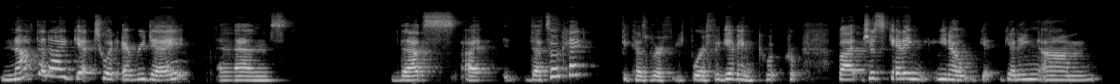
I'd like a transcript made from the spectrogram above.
Not that I get to it every day, and that's I, that's okay because we're we're forgiving but just getting you know get, getting um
